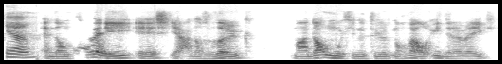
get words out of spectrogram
Ja. En dan twee is, ja, dat is leuk. Maar dan moet je natuurlijk nog wel iedere week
